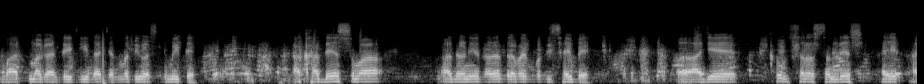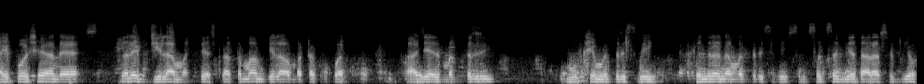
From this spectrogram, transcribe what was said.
મહાત્મા ગાંધીજીના જન્મદિવસ નિમિત્તે આખા દેશમાં આદરણીય નરેન્દ્રભાઈ મોદી સાહેબે આજે ખૂબ સરસ સંદેશ આપ્યો છે અને દરેક જિલ્લામાં, દેશના તમામ જિલ્લા મથક ઉપર આજે મંત્રી, મુખ્યમંત્રી કેન્દ્રના મંત્રી સંસદ સભ્ય, ધારાસભ્યો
